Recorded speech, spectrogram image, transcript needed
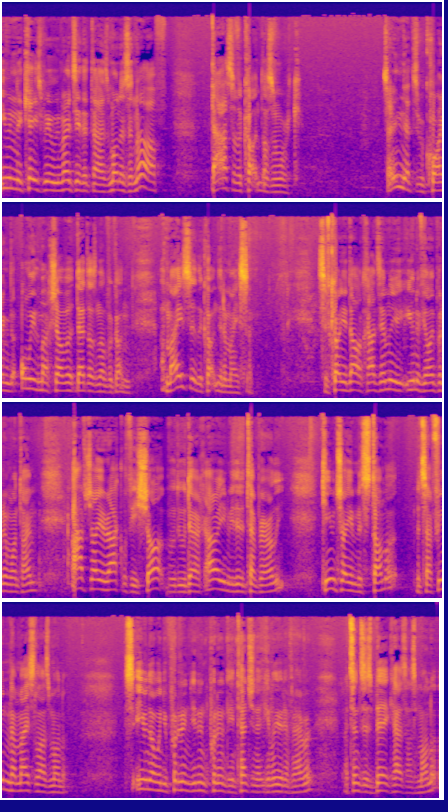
Even in the case where we might say that the asman is enough, the ass of a cotton doesn't work. So I think that's requiring the, only the machshavah, that doesn't have a cotton. A maisa, the cotton did a maisa. Sivkon Yadal Chad even if you only put it in one time. Av Shaya Rak Lefi Shah, Vudu Derech Ara, even if you did it temporarily. Kim Shaya Mistama, Mitzafin Hamais Lazmana. So even though when you put it in, you didn't put in the intention that you can leave it there forever, but since it's big, has Hasmana,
